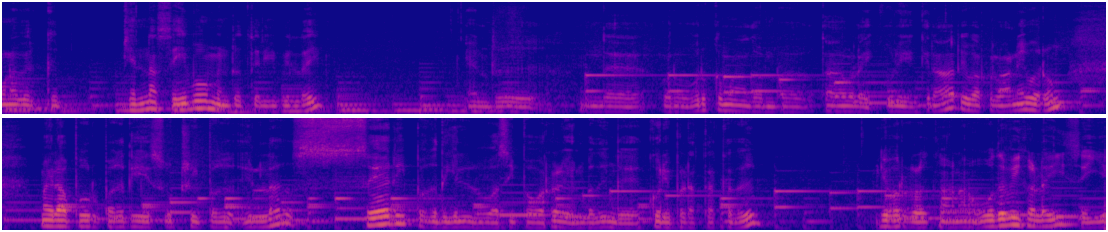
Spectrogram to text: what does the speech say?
உணவிற்கு என்ன செய்வோம் என்று தெரியவில்லை என்று இந்த ஒரு உருக்கமான ஒன்று தகவலை கூறியிருக்கிறார். இவர்கள் அனைவரும் மயிலாப்பூர் பகுதியை சுற்றி உள்ள சேரி பகுதியில் வசிப்பவர்கள் என்பது இங்கு குறிப்பிடத்தக்கது. இவர்களுக்கான உதவிகளை செய்ய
